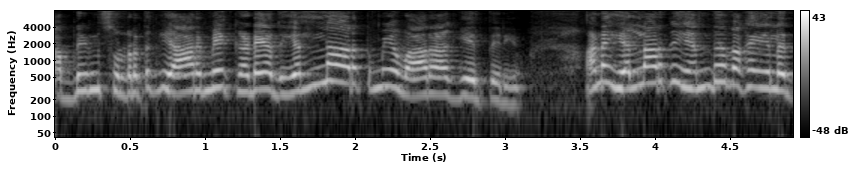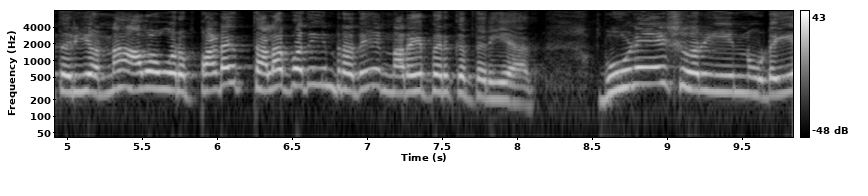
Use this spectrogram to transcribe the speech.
அப்படின்னு சொல்கிறதுக்கு யாருமே கிடையாது. எல்லாருக்குமே வாராகிய தெரியும். ஆனால் எல்லாருக்கும் எந்த வகையில் தெரியும்னா அவள் ஒரு படை தளபதின்றதே நிறைய பேருக்கு தெரியாது. புவனேஸ்வரியினுடைய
